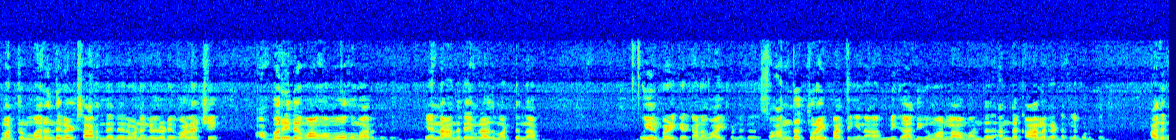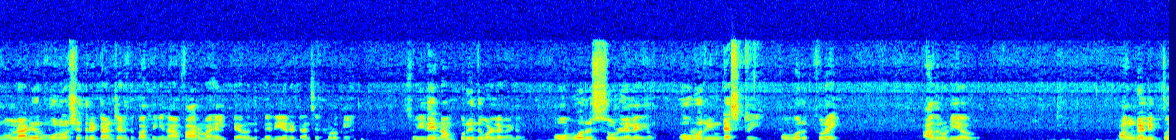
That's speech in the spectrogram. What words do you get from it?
மற்றும் மருந்துகள் சார்ந்த நிறுவனங்களுடைய வளர்ச்சி அபரிதமாகவும் அமோகமாக இருந்தது. ஏன்னா அந்த டைமில் அது மட்டும்தான் உயிர் பழிக்கிறதுக்கான வாய்ப்பு இருந்தது. ஸோ அந்த துறை பார்த்தீங்கன்னா மிக அதிகமான லாபம் அந்த அந்த காலகட்டத்தில் கொடுத்தது. அதுக்கு முன்னாடி ஒரு மூணு வருஷத்து ரிட்டர்ன்ஸ் எடுத்து பார்த்தீங்கன்னா ஃபார்மா ஹெல்த் கேர் வந்து பெரிய ரிட்டர்ன்ஸே கொடுக்கல. ஸோ இதை நாம் புரிந்து கொள்ள வேண்டும். ஒவ்வொரு சூழ்நிலையிலும் ஒவ்வொரு இண்டஸ்ட்ரி ஒவ்வொரு துறை அதனுடைய பங்களிப்பு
